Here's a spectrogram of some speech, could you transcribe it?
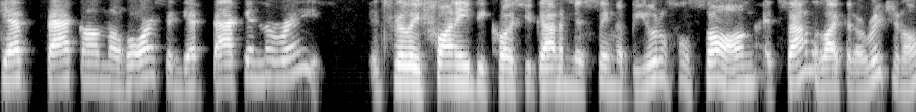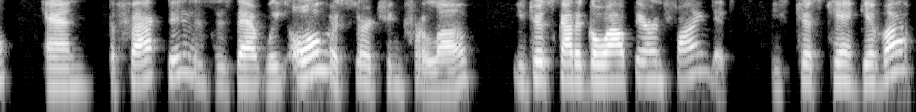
get back on the horse and get back in the race. It's really funny because you got him to sing a beautiful song. It sounded like an original. And the fact is, is that we all are searching for love. You just got to go out there and find it. You just can't give up.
